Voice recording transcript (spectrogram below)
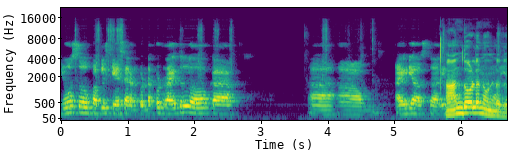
న్యూస్ పబ్లిష్ చేశారనుకుంటే అప్పుడు రైతుల్లో ఒక ఐడియా వస్తుంది. ఆందోళన ఉండదు.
